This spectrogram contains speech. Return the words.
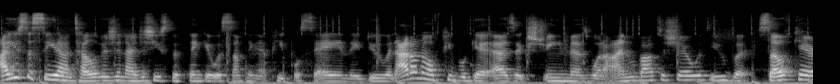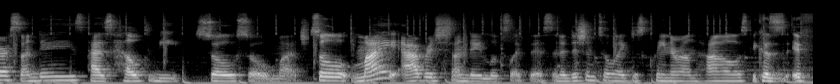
I used to see it on television. I just used to think it was something that people say and they do. And I don't know if people get as extreme as what I'm about to share with you, but self-care Sundays has helped me so, so much. So my average Sunday looks like this. In addition to like just clean around the house, because if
